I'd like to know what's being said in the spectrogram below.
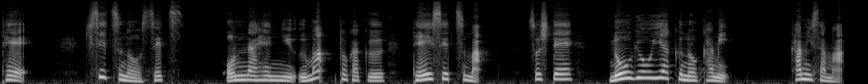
帝、季節の節、女編に馬と書く定節馬、そして農業医薬の神、神様、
